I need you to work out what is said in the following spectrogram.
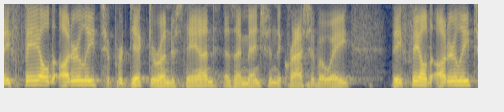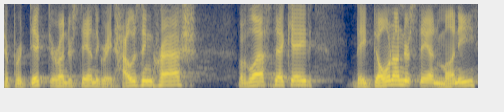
they failed utterly to predict or understand, as I mentioned, the crash of 08. They failed utterly to predict or understand the great housing crash of the last decade. They don't understand money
